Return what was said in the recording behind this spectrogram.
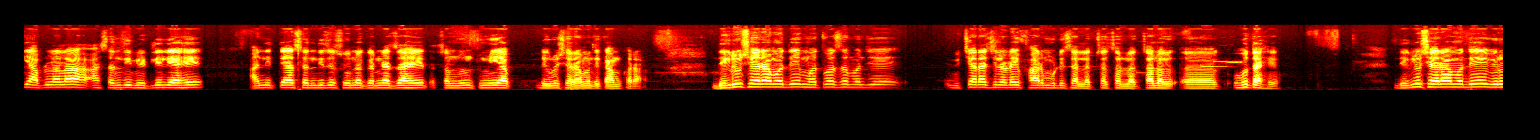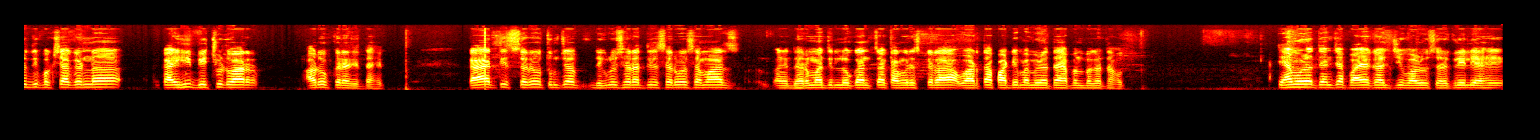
की आपल्याला हा संधी भेटलेली आहे आणि त्या संधीचं सोनं करण्याचं आहे. समजून तुम्ही या देगलूर शहरामध्ये काम करा. देगलूर शहरामध्ये महत्त्वाचं म्हणजे विचाराची लढाई फार मोठी चाल चालू चालू होत आहे. देगलूर शहरामध्ये विरोधी पक्षाकडनं काही बेछूटवार आरोप करण्यात येत आहेत. काय ती सर्व तुमच्या देगलूर शहरातील सर्व समाज आणि धर्मातील लोकांचा काँग्रेसकडा वाढता पाठिंबा मिळत आहे आपण बघत आहोत. त्यामुळं त्यांच्या पायाखालची वाळू सरकलेली आहे.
